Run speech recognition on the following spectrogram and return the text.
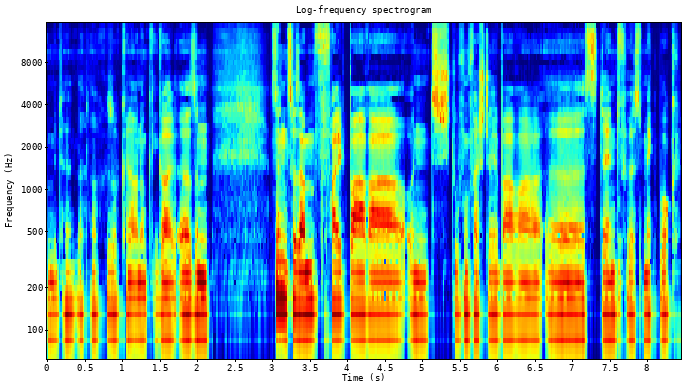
im Internet nach- nachgesucht, keine Ahnung, egal, äh, so ein so ein zusammenfaltbarer und stufenverstellbarer äh, Stand fürs MacBook.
